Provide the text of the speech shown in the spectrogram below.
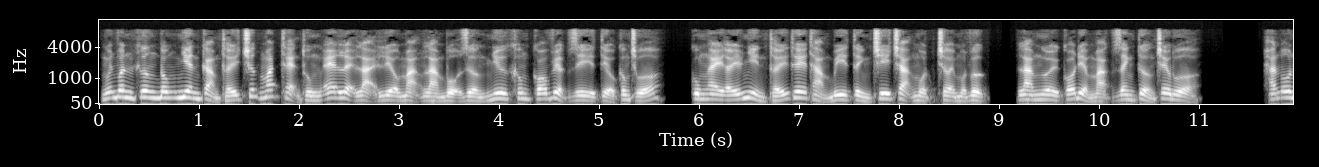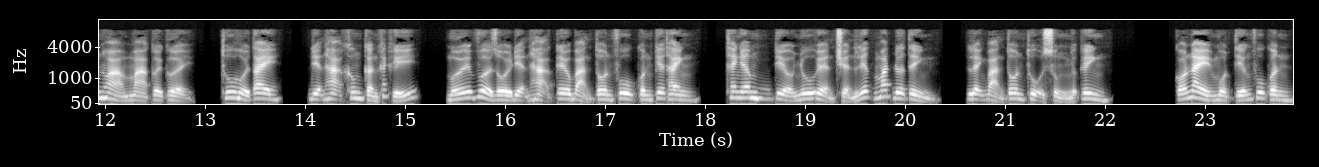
Nguyễn Vân Khương đông nhiên cảm thấy trước mắt thẹn thùng e lệ lại liều mạng làm bộ dường như không có việc gì tiểu công chúa, cùng ngày ấy nhìn thấy thê thảm bi tình chi trạng một trời một vực, làm người có điểm mạc danh tưởng trêu đùa. Hắn ôn hòa mà cười cười, thu hồi tay, điện hạ không cần khách khí, mới vừa rồi điện hạ kêu bản tôn phu quân kia thanh, thanh âm tiểu nhu huyển chuyển liếc mắt đưa tình, lệnh bản tôn thụ sủng nhược kinh. Có này một tiếng phu quân,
